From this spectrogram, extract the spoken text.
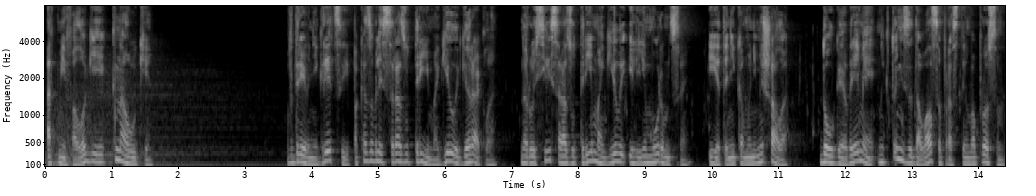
От мифологии к науке. В Древней Греции показывали сразу три могилы Геракла. На Руси сразу три могилы Ильи Муромца. И это никому не мешало. Долгое время никто не задавался простым вопросом,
